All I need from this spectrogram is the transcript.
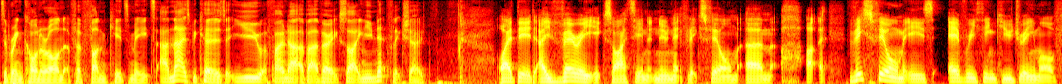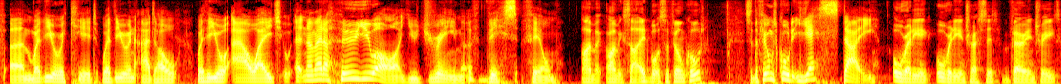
to bring Connor on for Fun Kids Meets, and that is because you found out about a very exciting new Netflix show. I did a very exciting new Netflix film. Um, I, this film is everything you dream of. Um, whether you're a kid, whether you're an adult, whether you're our age, no matter who you are, you dream of this film. I'm I'm excited. What's the film called? So the film's called Yes Day. Already already interested. Very intrigued.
